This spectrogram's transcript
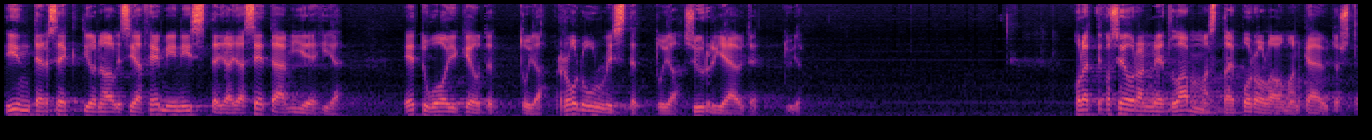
intersektionaalisia feministejä ja setämiehiä, etuoikeutettuja, rodullistettuja, syrjäytettyjä. Oletteko seuranneet lammas- tai porolauman käytöstä?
